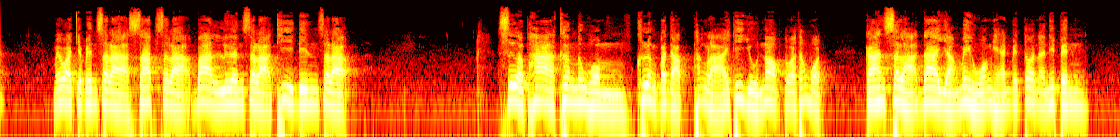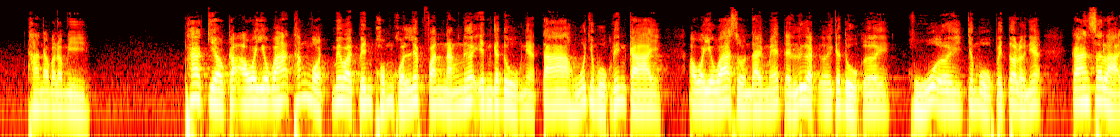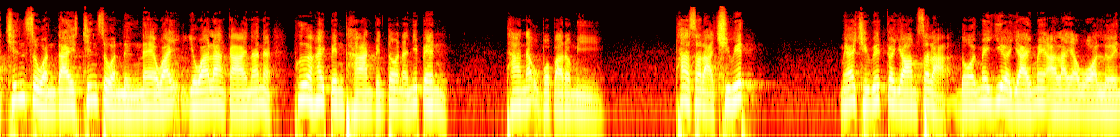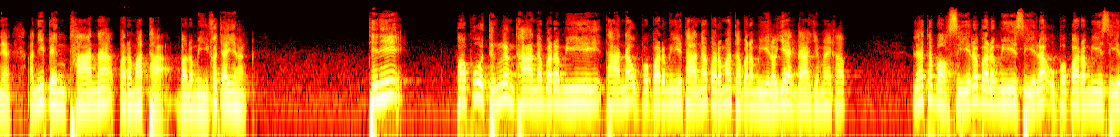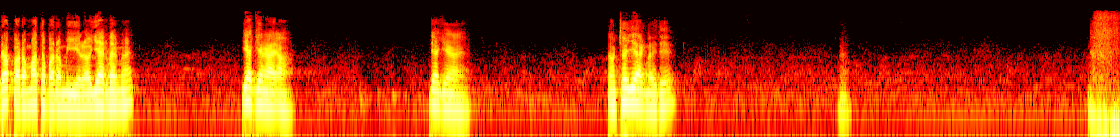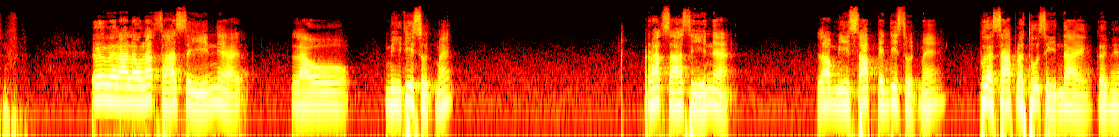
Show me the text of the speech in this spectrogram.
ไม่ว่าจะเป็นสละทรัพย์สละบ้านเรือนสละที่ดินสละ เสื้อผ้าเครื่องนุ่งห่มเครื่องประดับทั้งหลายที่อยู่นอกตัวทั้งหมด การสละได้อย่างไม่หวงแหนเป็นต้นอันนี้เป็นทานบารมี ถ้าเกี่ยวกับอวัยวะทั้งหมด ไม่ว่าเป็นผมขนเล็บฟันหนังเนื้อเอ็นกระดูกเนี่ยตาหูจมูกลิ้นกาย อวัยวะส่วนใดแม้แต่เลือดเอ่ยกระดูกเอ่ยหูเอ่ยจมูกเป็นต้นเหล่านี้ การสละชิ้นส่วนใดชิ้นส่วนหนึ่งในอวัยวะร่างกายนั้นเน่ยเพื่อให้เป็นทานเป็นต้นอันนี้เป็นทานอุปปารมี ถ้าสละชีวิต แม้ชีวิตก็ยอมสละ โดยไม่เยื่อใยไม่อะไรอววรเลยเนี่ยอันนี้เป็นทานะปรมัตถบารมีเข้าใจยัง ทีนี้พอพูดถึงเรื่องทานบารมี ทานอุปปารมี ทานปรมัตถบารมีเราแยกได้ใช่ไหมครับ แล้วถ้าบอกศีลบารมีศีลอุปปารมีศีลปรมัตถบารมีเราแยกได้ไหมแยกยังไงอะแยกยังไงต้องช่วยแยกหน่อยทีเออเวลาเรารักษาศีลเนี่ย เรามีที่สุดไหมรักษาศีลเนี่ย เรามีทรัพย์เป็นที่สุดไหม เพื่อทรัพย์ละทุศีลได้เคยไหม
